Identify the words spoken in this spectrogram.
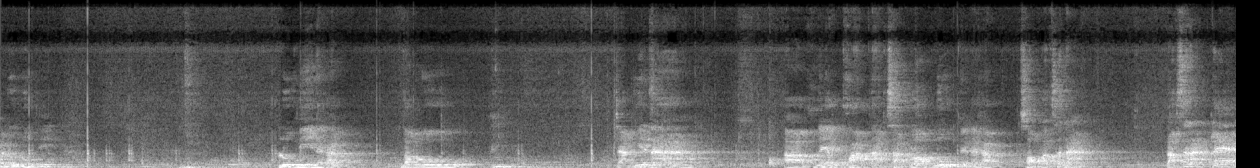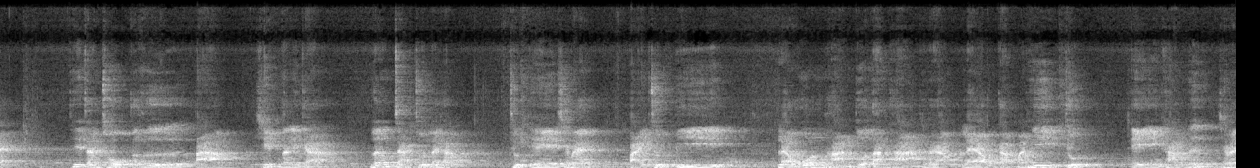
มาดูรูปนี้ รูปนี้นะครับ ลองดูการพิจารณาอ่าเขาเรียกความต่างศักย์รอบหลูปเนี่ยนะครับสองลักษณะ ลักษณะแรกที่อาจารย์โชว์ก็คือตามเข็มนาฬิกา เริ่มจากจุดอะไรครับ จุด A ใช่ไหมไปจุด B แล้ววนผ่านตัวต้านทานใช่ไหมครับ แล้วกลับมาที่จุด A อีกครั้งหนึ่งใช่ไหม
